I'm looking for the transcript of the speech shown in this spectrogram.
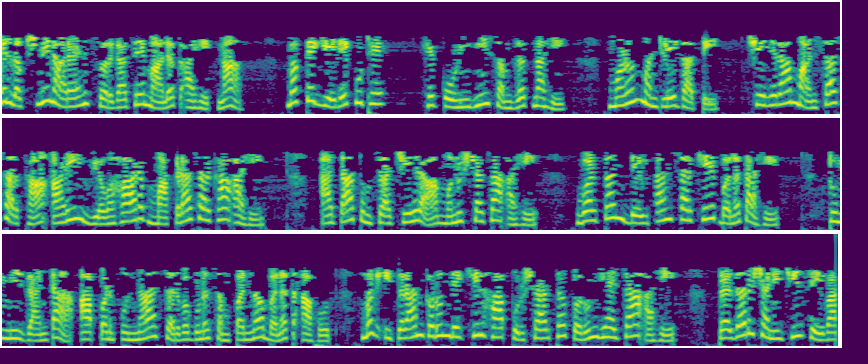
हे लक्ष्मीनारायण स्वर्गाचे मालक आहेत ना? मग ते गेले कुठे? हे कोणीही समजत नाही. म्हणून म्हटले जाते चेहरा माणसासारखा आणि व्यवहार माकडासारखा आहे. आता तुमचा चेहरा मनुष्याचा आहे. वर्तन देवतांसारखे बनत आहे. तुम्ही जाणता आपण पुन्हा सर्वगुण संपन्न बनत आहोत. मग इतरांकडून देखील हा पुरुषार्थ करून घ्यायचा आहे. प्रदर्शनीची सेवा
